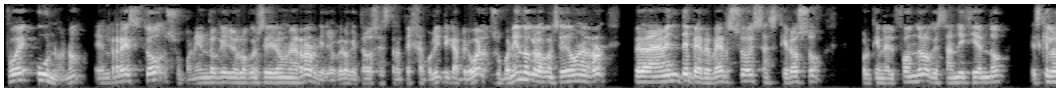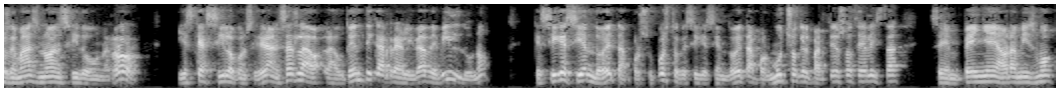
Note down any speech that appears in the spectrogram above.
fue uno, ¿no? El resto, suponiendo que ellos lo consideren un error, que yo creo que todo es estrategia política, pero bueno, suponiendo que lo consideren un error, verdaderamente perverso, es asqueroso, porque en el fondo lo que están diciendo es que los demás no han sido un error. Y es que así lo consideran. Esa es la, la auténtica realidad de Bildu, ¿no? Que sigue siendo ETA, por supuesto que sigue siendo ETA, por mucho que el Partido Socialista se empeñe ahora mismo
